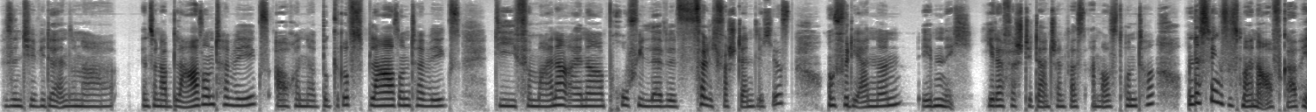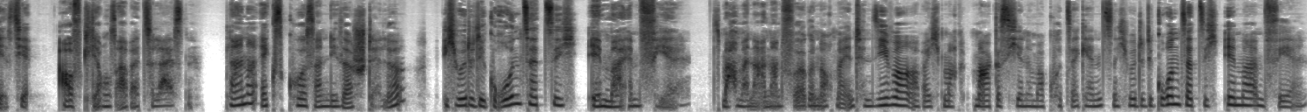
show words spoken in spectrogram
wir sind hier wieder in so einer in so einer Blase unterwegs, auch in einer Begriffsblase unterwegs, die für meiner einer Profi-Level völlig verständlich ist und für die anderen eben nicht. Jeder versteht da anscheinend was anderes drunter und deswegen ist es meine Aufgabe, jetzt hier Aufklärungsarbeit zu leisten. Kleiner Exkurs an dieser Stelle. Ich würde dir grundsätzlich immer empfehlen, das machen wir in einer anderen Folge nochmal intensiver, aber ich mag, mag es hier nochmal kurz ergänzen. Ich würde dir grundsätzlich immer empfehlen,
